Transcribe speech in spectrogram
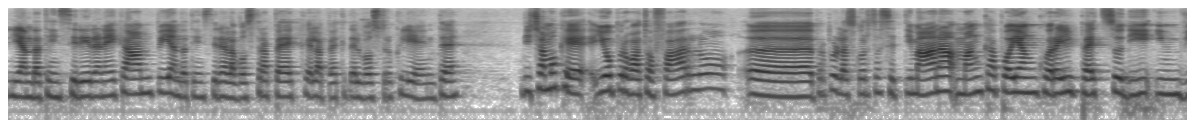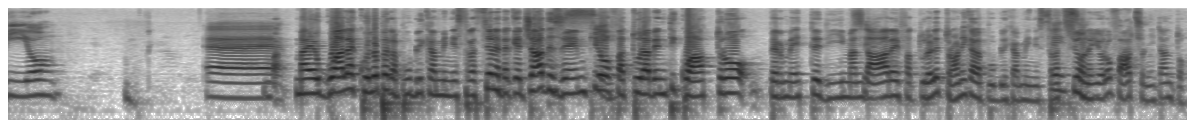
li andate a inserire nei campi, andate a inserire la vostra PEC, la PEC del vostro cliente. Diciamo che io ho provato a farlo eh, proprio la scorsa settimana, manca poi ancora il pezzo di invio eh, ma, ma, è uguale a quello per la pubblica amministrazione perché già ad esempio sì. Fattura 24 permette di mandare sì. fattura elettronica alla pubblica amministrazione, sì, io lo faccio, ogni tanto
